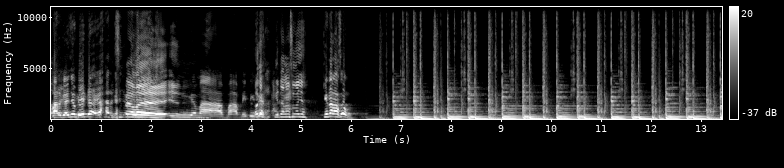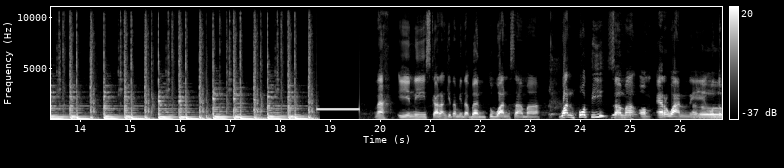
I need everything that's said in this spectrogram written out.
Harganya beda ya, harganya. beda. Pelein. Iya, maaf, maaf netizen. Oke, kita langsung aja. Kita langsung. Nah, ini sekarang kita minta bantuan sama Wan Poti sama Om Erwan nih Halo. untuk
